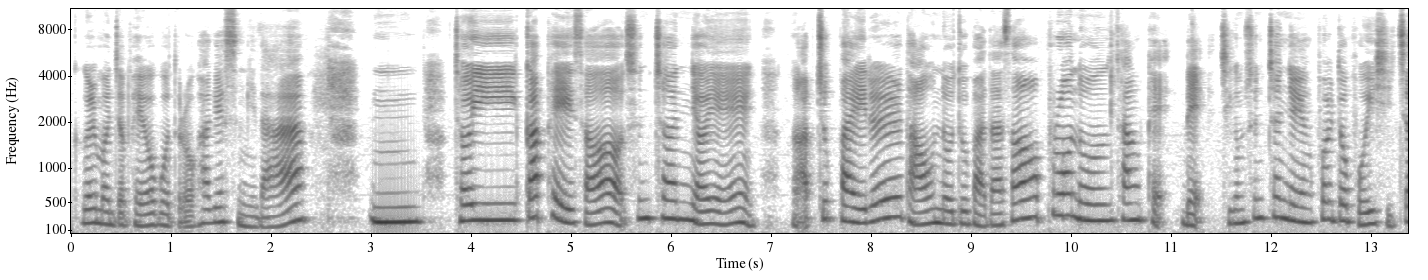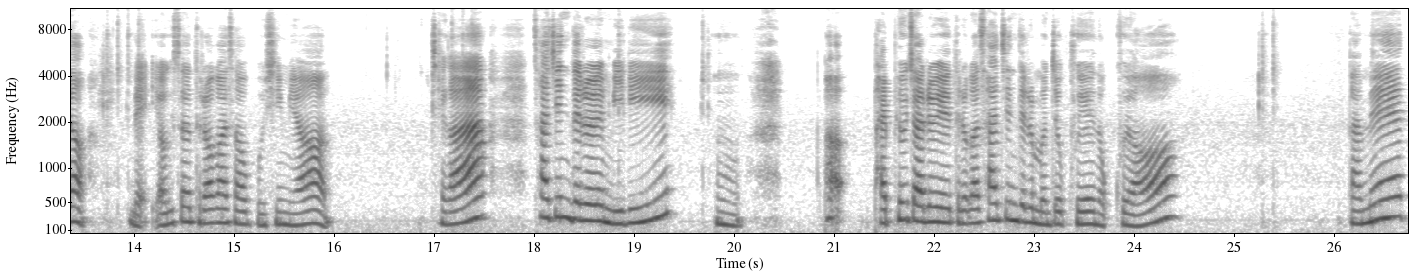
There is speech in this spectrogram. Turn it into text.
그걸 먼저 배워보도록 하겠습니다. 음, 저희 카페에서 순천 여행 압축 파일을 다운로드 받아서 풀어놓은 상태. 네, 지금 순천 여행 폴더 보이시죠? 네, 여기서 들어가서 보시면 제가 사진들을 미리 음, 파, 발표 자료에 들어가 사진들을 먼저 구해 놓고요. 그다음에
